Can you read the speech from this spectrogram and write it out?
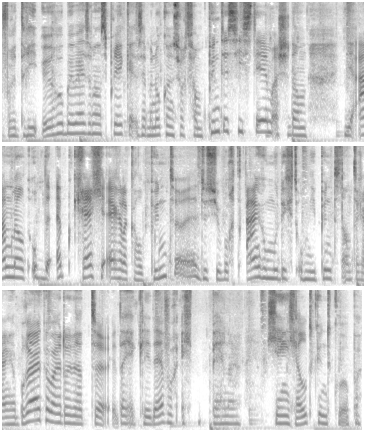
voor 3 euro bij wijze van spreken. Ze hebben ook een soort van puntensysteem. Als je dan je aanmeldt op de app, krijg je eigenlijk al punten. Hè. Dus je wordt aangemoedigd om die punten dan te gaan gebruiken, waardoor dat, eh, dat je kledij voor echt bijna geen geld kunt kopen.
